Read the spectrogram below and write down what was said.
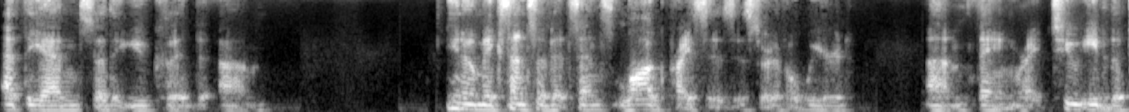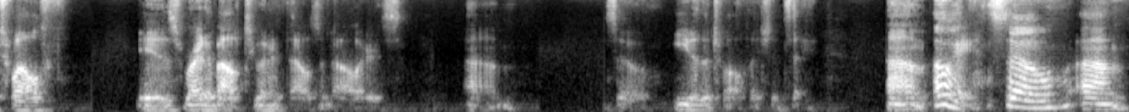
at the end so that you could, um, you know, make sense of it since log prices is sort of a weird um, thing, right? 2e to the 12th is right about $200,000. Um, so e to the 12th, I should say. Um, okay, so um,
